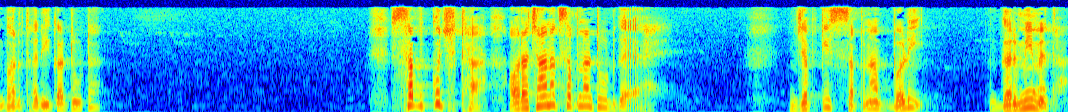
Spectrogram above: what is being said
भरथरी का टूटा? सब कुछ था और अचानक सपना टूट गया है। जबकि सपना बड़ी गर्मी में था,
